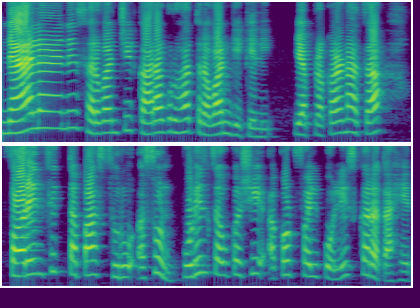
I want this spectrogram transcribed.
न्यायालयाने सर्वांची कारागृहात रवानगी केली. या प्रकरणाचा फॉरेन्सिक तपास सुरू असून पुढील चौकशी अकोटफैल पोलीस करत आहेत.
